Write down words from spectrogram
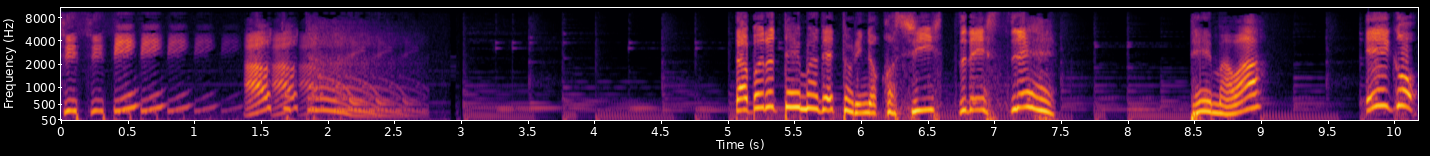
シスピンアウトタイムダブルテーマで取り残し、失礼失礼。テーマは、英語、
